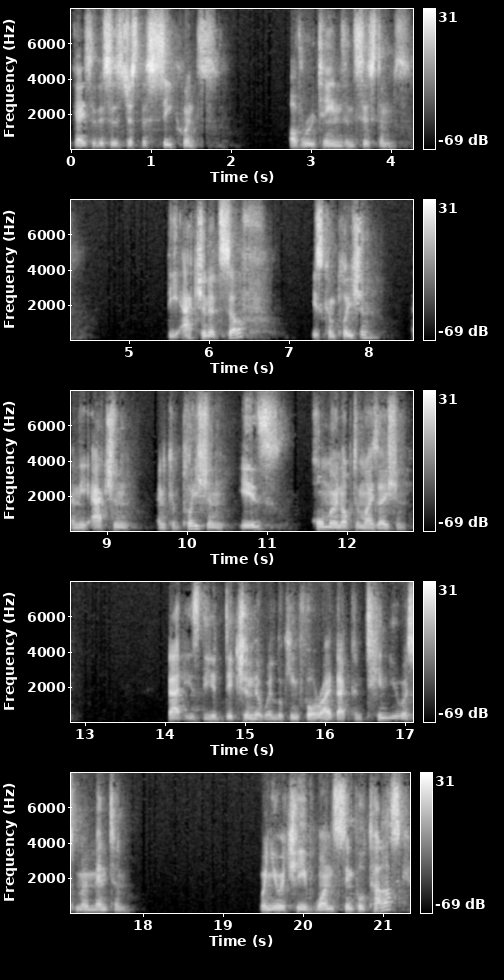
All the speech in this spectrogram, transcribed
Okay, so this is just the sequence of routines and systems. The action itself is completion, and the action and completion is hormone optimization. That is the addiction that we're looking for, right? That continuous momentum. When you achieve one simple task,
